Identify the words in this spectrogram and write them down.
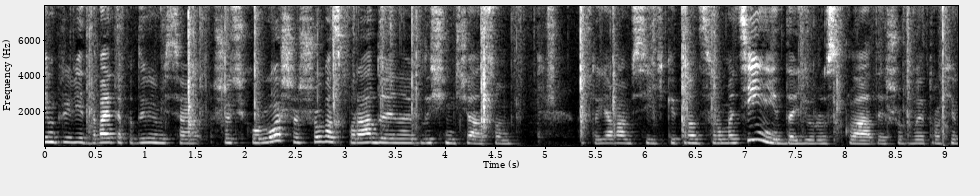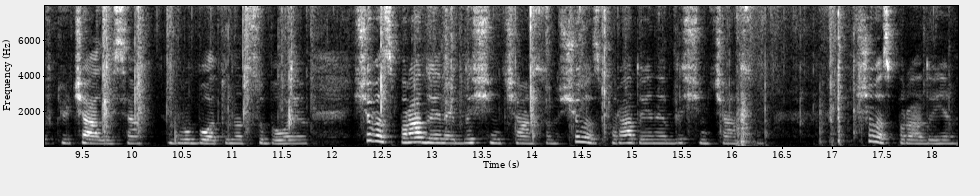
Всім привіт! Давайте подивимося щось хороше, що вас порадує найближчим часом. Тобто я вам всі тільки трансформаційні даю розклади, щоб ви трохи включалися в роботу над собою. Що вас порадує найближчим часом? Що вас порадує найближчим часом? Що вас порадує?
